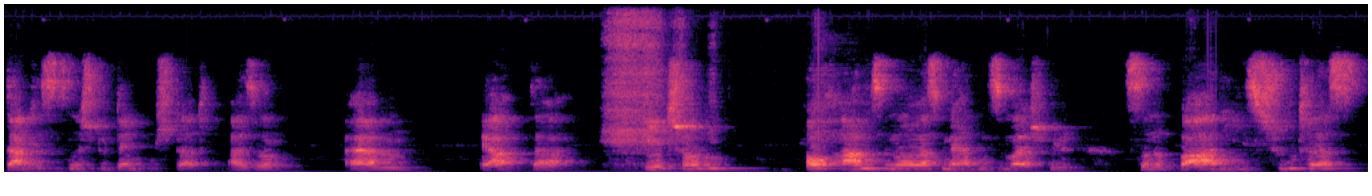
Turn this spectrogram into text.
Dann ist es eine Studentenstadt. Also ähm, ja, da geht schon auch abends immer was. Wir hatten zum Beispiel so eine Bar, die hieß Shooters.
